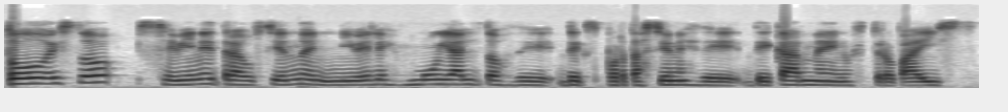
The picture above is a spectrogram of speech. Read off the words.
Todo eso se viene traduciendo en niveles muy altos de, exportaciones de, carne en nuestro país.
